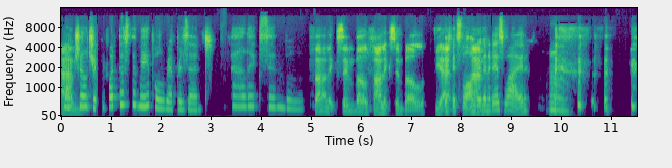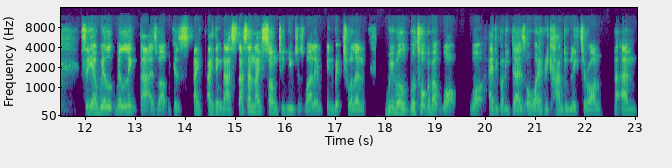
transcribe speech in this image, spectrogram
now, um, children, what does the maypole represent? Phallic symbol. Phallic symbol. Phallic symbol. Yeah. If it's longer um, than it is wide. Mm. so yeah, we'll we'll link that as well because I, I think that's that's a nice song to use as well in, in ritual and we will we'll talk about what what everybody does or what everybody can do later on. But um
